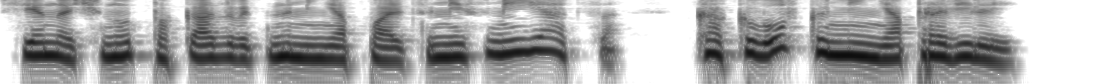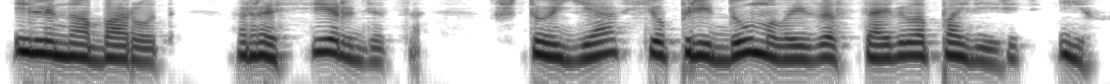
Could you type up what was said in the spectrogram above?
Все начнут показывать на меня пальцами и смеяться, как ловко меня провели. Или наоборот, рассердятся, что я все придумала и заставила поверить их.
